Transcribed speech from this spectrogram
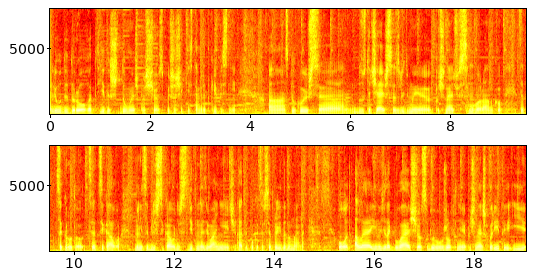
люди, дорога, ти їдеш, думаєш про щось, пишеш якісь там рядки пісні, спілкуєшся, зустрічаєшся з людьми, починаючи з самого ранку. Це, це круто, це цікаво. Мені це більш цікаво, ніж сидіти на дивані і чекати, поки це все приїде до мене. От, але іноді так буває, що особливо у жовтні починаєш хворіти, і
